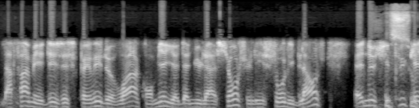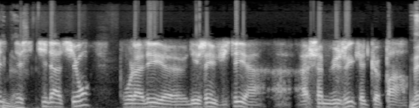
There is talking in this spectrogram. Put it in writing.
La femme est désespérée de voir combien il y a d'annulations chez les souris blanches. Elle ne sait Les plus quelle blanches. destination pour aller euh, les inviter à, à- à s'amuser quelque part. Mais,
